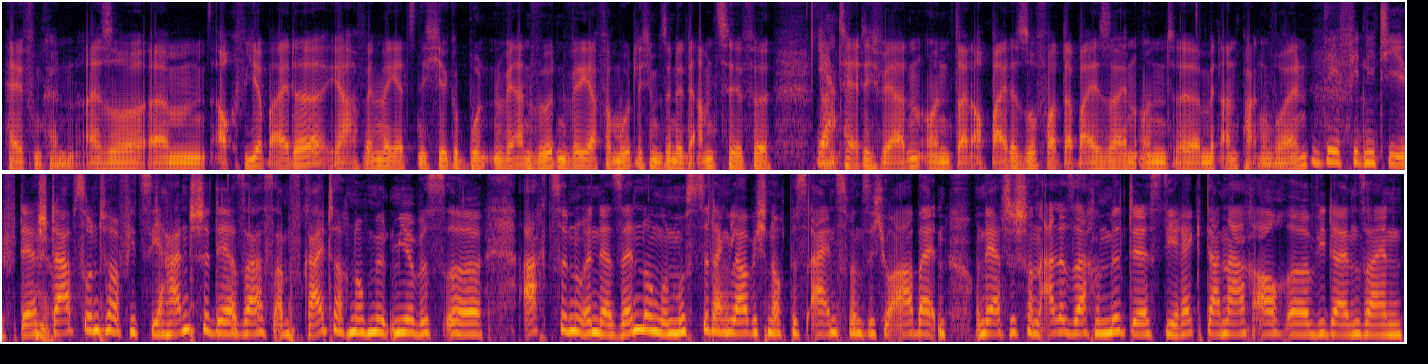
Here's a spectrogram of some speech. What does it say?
helfen können. Also ähm, auch wir beide, ja, wenn wir jetzt nicht hier gebunden wären, würden wir ja vermutlich im Sinne der Amtshilfe dann Ja. tätig werden und dann auch beide sofort dabei sein und äh, mit anpacken wollen. Definitiv. Der Stabsunteroffizier Hansche, der saß am Freitag noch mit mir bis äh, 18 Uhr in der Sendung und musste dann, glaube ich, noch bis 21 Uhr arbeiten. Und er hatte schon alle Sachen mit. Der ist direkt danach auch äh, wieder in sein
